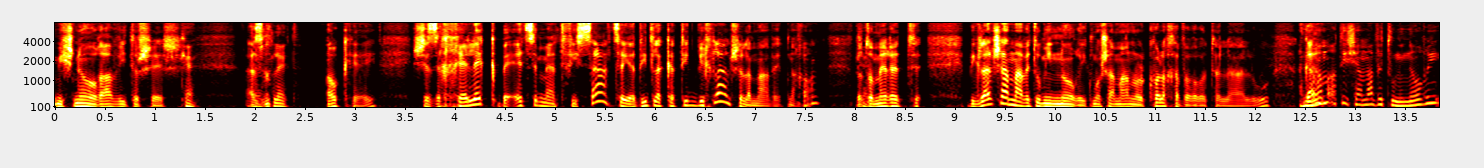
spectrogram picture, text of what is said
משני הוריו יתאושש. כן, אז, בהחלט. אוקיי, שזה חלק בעצם מהתפיסה הציידית לקטית בכלל של המוות, נכון? כן. זאת אומרת, בגלל שהמוות הוא מינורי, כמו שאמרנו על כל החברות הללו... אני גם... לא אמרתי שהמוות הוא מינורי,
